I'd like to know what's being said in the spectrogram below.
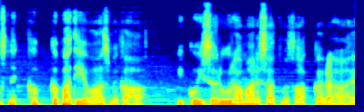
उसने कप कपाती आवाज़ में कहा कि कोई ज़रूर हमारे साथ मज़ाक कर रहा है।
